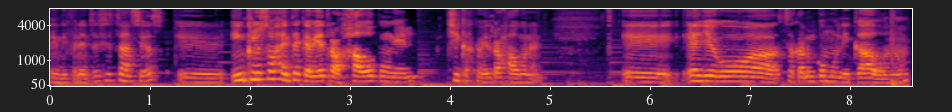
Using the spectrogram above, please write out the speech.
en diferentes instancias, incluso gente que había trabajado con él, chicas que habían trabajado con él, eh, él llegó a sacar un comunicado, ¿no?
